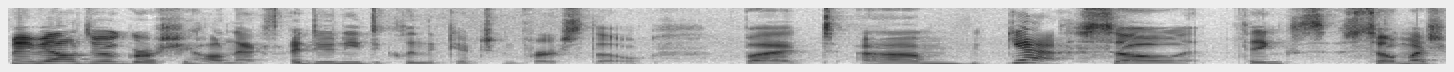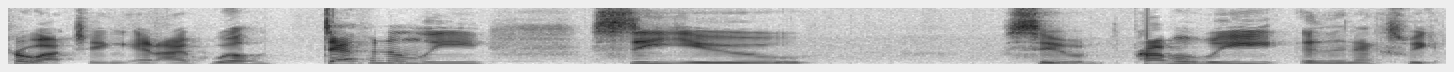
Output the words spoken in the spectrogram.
maybe I'll do a grocery haul next. I do need to clean the kitchen first though. But um, yeah, so thanks so much for watching and I will definitely see you soon. Probably in the next week.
